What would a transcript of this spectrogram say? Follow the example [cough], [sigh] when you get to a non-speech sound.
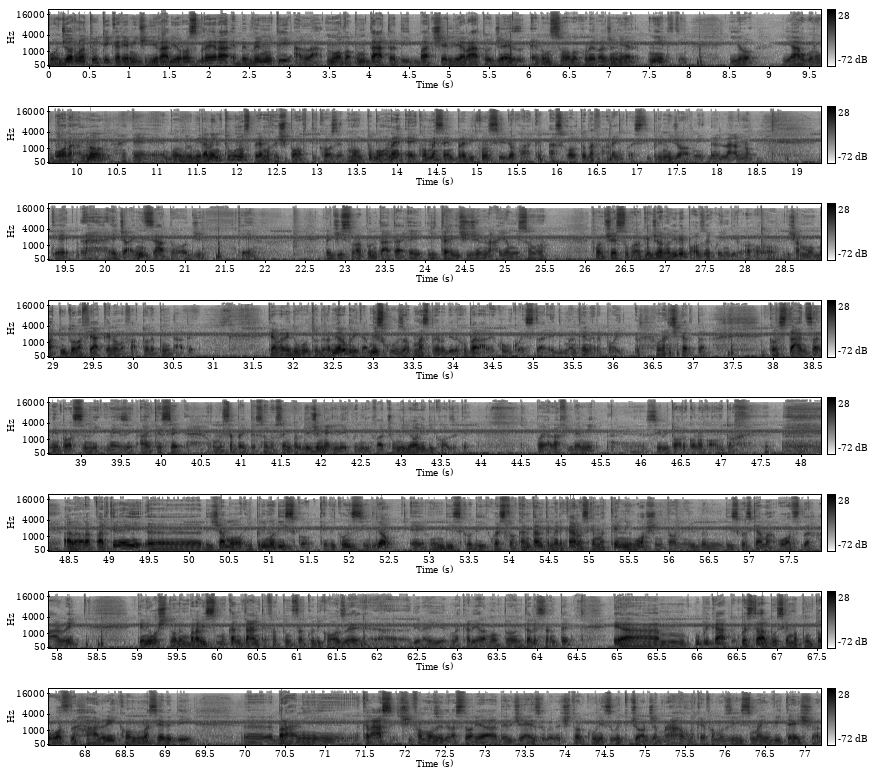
Buongiorno a tutti cari amici di Radio Rosbrera e benvenuti alla nuova puntata di Baccellierato Jazz e non solo con il ragionier Mirti. Io vi auguro buon anno e buon 2021, speriamo che ci porti cose molto buone e come sempre vi consiglio qualche ascolto da fare in questi primi giorni dell'anno che eh, è già iniziato oggi che registro la puntata è il 13 gennaio, mi sono concesso qualche giorno di riposo e quindi ho diciamo, battuto la fiacca e non ho fatto le puntate che avrei dovuto della mia rubrica. Mi scuso, ma spero di recuperare con questa e di mantenere poi [laughs] una certa costanza nei prossimi mesi, anche se, come sapete, sono sempre dei gemelli e quindi faccio un milione di cose che poi alla fine mi si ritorcono contro. [laughs] allora, partirei, eh, diciamo, il primo disco che vi consiglio è un disco di questo cantante americano, si chiama Kenny Washington, il, il disco si chiama What's the Hurry. Kenny Washington è un bravissimo cantante, ha fatto un sacco di cose, eh, direi una carriera molto interessante e ha um, pubblicato quest'album, si chiama appunto What's the Hurry, con una serie di eh, brani classici, famosi della storia del jazz, ne cito alcuni, Sweet Georgia Brown, che è famosissima, Invitation,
